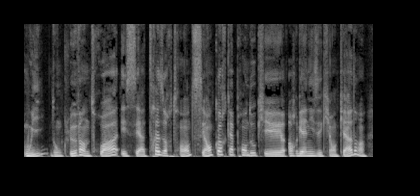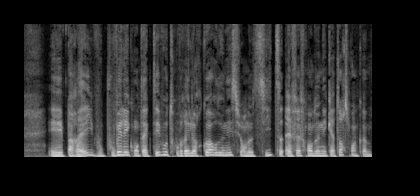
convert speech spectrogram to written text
Oui, donc le 23, et c'est à 13h30. C'est encore Caprando qui est organisé, qui encadre. Et pareil, vous pouvez les contacter, vous trouverez leurs coordonnées sur notre site, ffrandonnée14.com.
